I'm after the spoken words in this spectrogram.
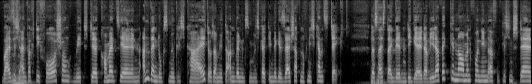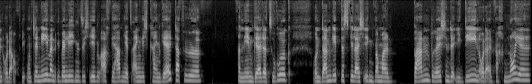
weil mhm. sich einfach die Forschung mit der kommerziellen Anwendungsmöglichkeit oder mit der Anwendungsmöglichkeit in der Gesellschaft noch nicht ganz deckt. Das mhm. heißt, da werden die Gelder wieder weggenommen von den öffentlichen Stellen oder auch die Unternehmen überlegen sich eben, ach, wir haben jetzt eigentlich kein Geld dafür, nehmen Gelder zurück. Und dann gibt es vielleicht irgendwann mal bahnbrechende Ideen oder einfach neue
